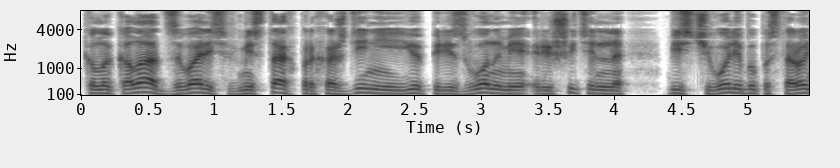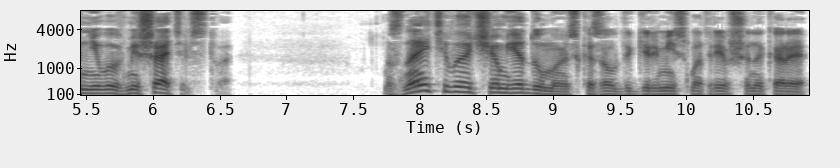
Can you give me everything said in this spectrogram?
колокола отзывались в местах прохождения ее перезвонами решительно, без чего-либо постороннего вмешательства. «Знаете вы, о чем я думаю?» — сказал Дагерми, смотревший на каре.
